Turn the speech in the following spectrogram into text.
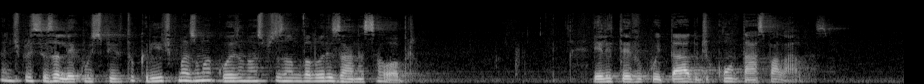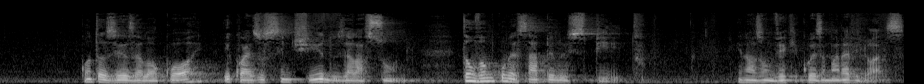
A gente precisa ler com espírito crítico, mas uma coisa nós precisamos valorizar nessa obra. Ele teve o cuidado de contar as palavras. Quantas vezes ela ocorre e quais os sentidos ela assume. Então vamos começar pelo espírito. E nós vamos ver que coisa maravilhosa.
